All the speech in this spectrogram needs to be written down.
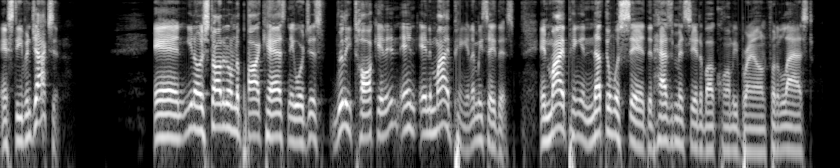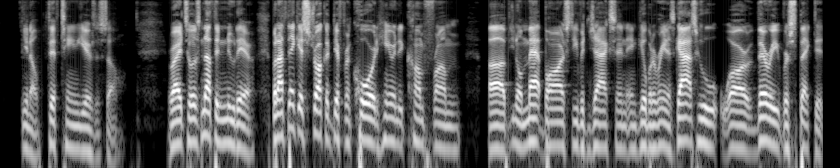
and Stephen Jackson. And, you know, it started on the podcast and they were just really talking. And, and, and in my opinion, let me say this. In my opinion, nothing was said that hasn't been said about Kwame Brown for the last, you know, 15 years or so. Right. So it's nothing new there. But I think it struck a different chord hearing it come from, uh, you know, Matt Barnes, Stephen Jackson, and Gilbert Arenas, guys who are very respected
